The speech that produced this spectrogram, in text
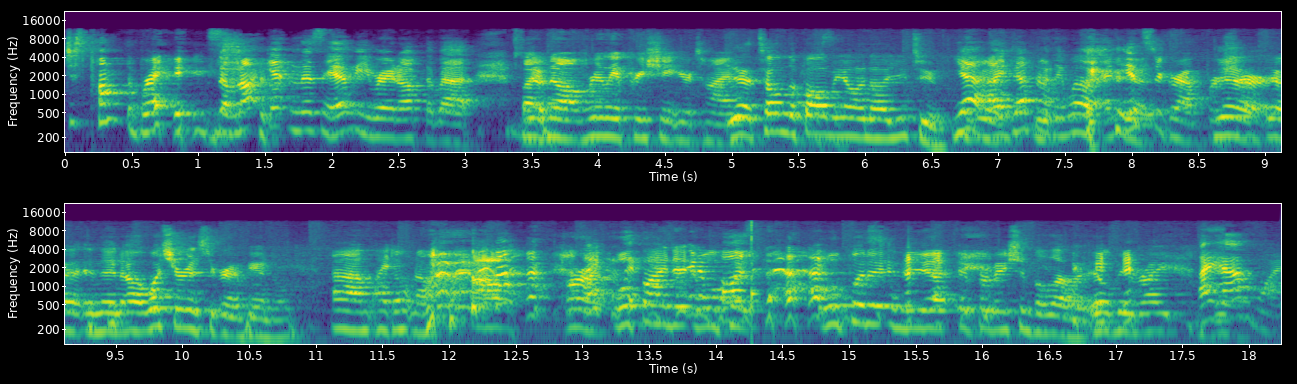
just pump the brakes. I'm not getting this heavy right off the bat. But Yeah. no, really appreciate your time. Yeah, tell them to follow me on uh, YouTube. Yeah, I definitely will. And Instagram for yeah, sure. yeah. And then uh, what's your Instagram handle? Um, I don't know. all right, we'll find it and we'll put that. we'll put it in the uh, information below. It'll be right. I have one.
